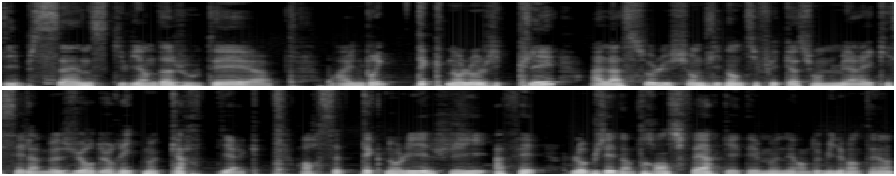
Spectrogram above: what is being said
DeepSense qui vient d'ajouter euh, une brique technologique clé à la solution de l'identification numérique et c'est la mesure du rythme cardiaque. Alors cette technologie a fait l'objet d'un transfert qui a été mené en 2021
